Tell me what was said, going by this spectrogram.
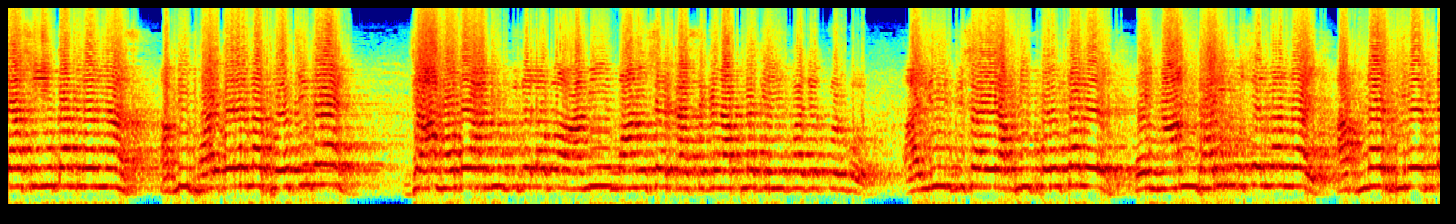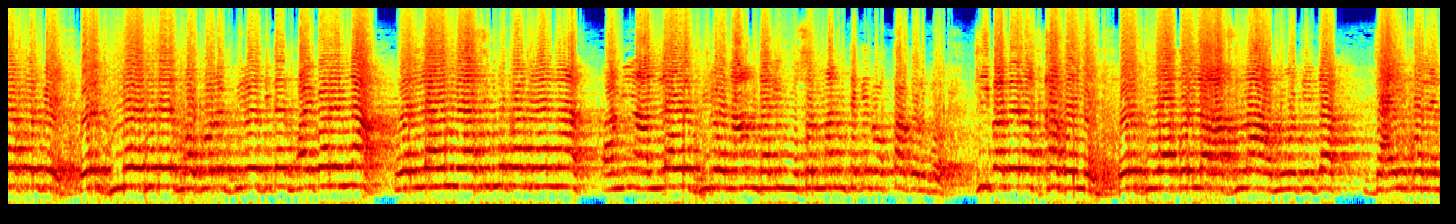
ইয়াসিউকা মিনান নাস আপনি ভয় করেন না পৌঁছে দেন যা হবে আমি বুঝে নেব, আমি মানুষের কাছ থেকে আপনাকে হেফাজত করব। আলীর বিষয়ে আপনি পৌঁছালেন এই নামধারী মুসলমানরাই আপনার বিরোধিতা করবে। ওই বিরোধিতার বিরোধিতার ভয় করেন না। আমি আল্লাহ বিরো নামধারী মুসলমান থেকে রক্ষা করব। কীভাবে রক্ষা করলেন? ওই দোয়া করল আসনা মসজিদা জাহির করলেন,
